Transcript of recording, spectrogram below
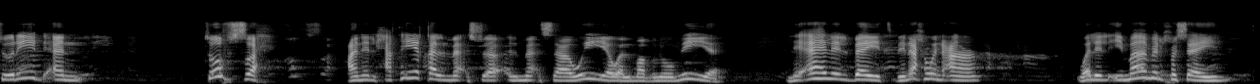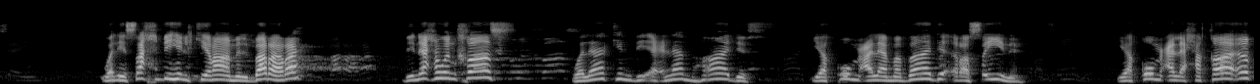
تريد أن تفصح عن الحقيقة المأساوية والمظلومية لأهل البيت بنحو عام وللإمام الحسين ولصحبه الكرام البررة بنحو خاص ولكن بإعلام هادف يقوم على مبادئ رصينة يقوم على حقائق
